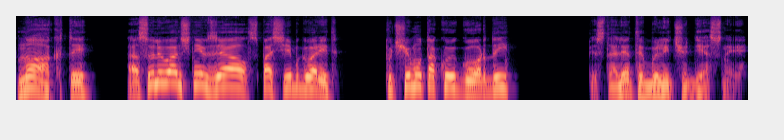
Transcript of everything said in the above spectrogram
«Нак ты! А Сулливанович не взял, спасибо, говорит. Почему такой гордый?» Пистолеты были чудесные.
